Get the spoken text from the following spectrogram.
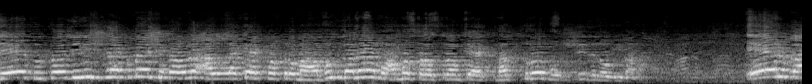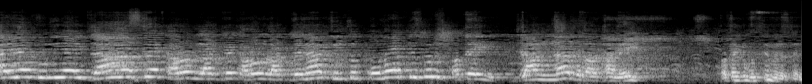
যে দুটো জিনিস লাগবে সেটা হলো আল্লাহকে একমাত্র মাহবুদ মানা মোহাম্মদ সাল্লাহামকে একমাত্র মুর্শিদ নবী মানা বাইরে দুনিয়ায় যা আছে, কারণ লাগবে কারণ লাগবে না, কিন্তু কোন কিছুর সাথেই জান্নাত বাধা নেই। কথা কি বুঝতে পেরেছেন?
